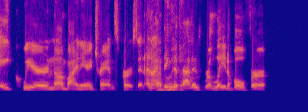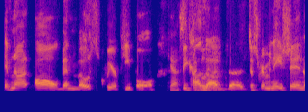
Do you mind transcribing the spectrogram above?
a queer non-binary trans person. And i, I think that, that is relatable for if not all then most queer people yes, because of it. the discrimination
